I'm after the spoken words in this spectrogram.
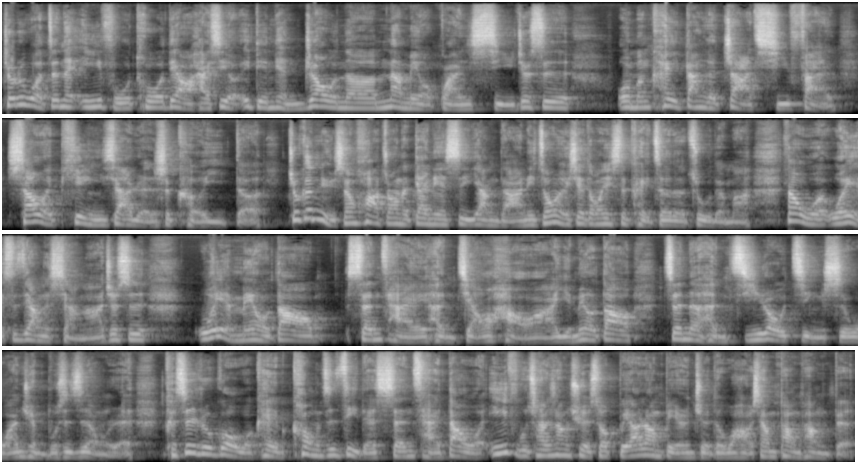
就如果真的衣服脱掉，还是有一点点肉呢，那没有关系，就是。我们可以当个诈欺犯，稍微骗一下人是可以的，就跟女生化妆的概念是一样的啊。你总有一些东西是可以遮得住的嘛。那我我也是这样想啊，就是我也没有到身材很姣好啊，也没有到真的很肌肉紧实，我完全不是这种人。可是如果我可以控制自己的身材，到我衣服穿上去的时候，不要让别人觉得我好像胖胖的，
